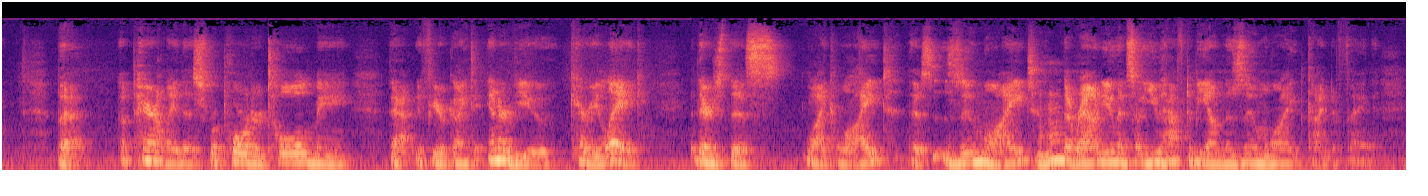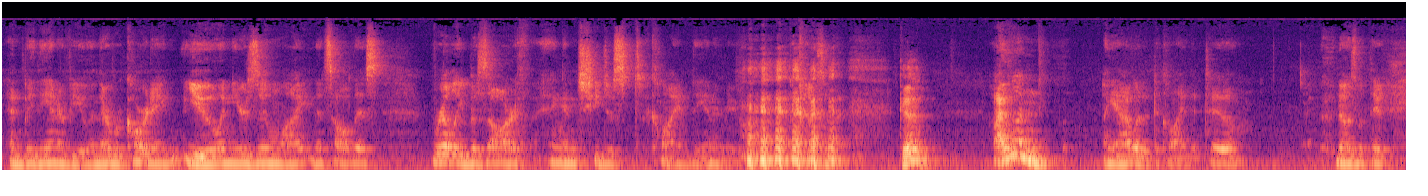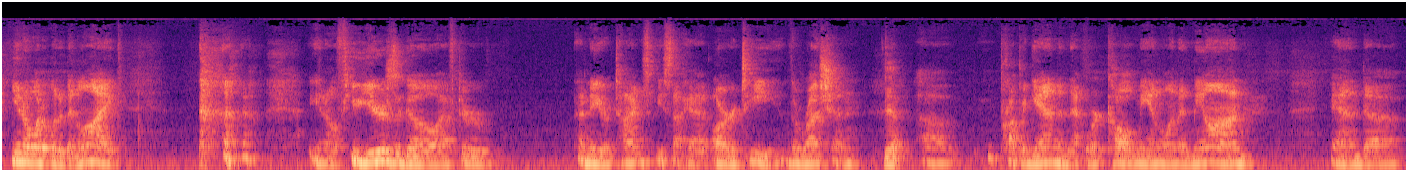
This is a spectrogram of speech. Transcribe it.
but apparently this reporter told me that if you're going to interview Kari Lake, there's this like light, this Zoom light mm-hmm. around you, and so you have to be on the Zoom light kind of thing and be the interview, and they're recording you and your Zoom light, and it's all this really bizarre thing, and she just declined the interview because of it. Good. I wouldn't. Yeah, I would have declined it too. Who knows what they? You know what it would have been like. you know, a few years ago, after a New York Times piece I had, RT, the Russian Yeah. propaganda network, called me and wanted me on, and uh,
